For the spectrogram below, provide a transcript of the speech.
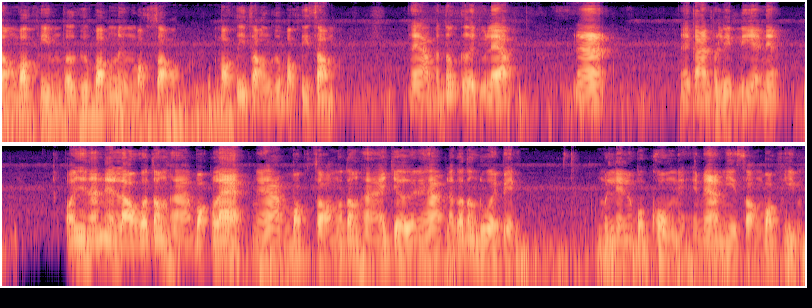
สองบล็อกพิมพ์ก็คือบล็อกหนึ่งบล็อกสองบล็อกที่สองคือบล็อกที่ซ่อมนะครับ มันต้องเกิดอยู่แล้วนะในการผลิตเหรียญเนี่ยเพราะฉะนั้นเนี่ยเราก็ต้องหาบล็อกแรกนะครับบล็อกสองก็ต้องหาให้เจอนะครับ แล้วก็ต้องดูให้เป็นมันเหรียญหลวงพ่อคงเนี่ยเห็นไหมมีสองบล็อกพิมพ์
